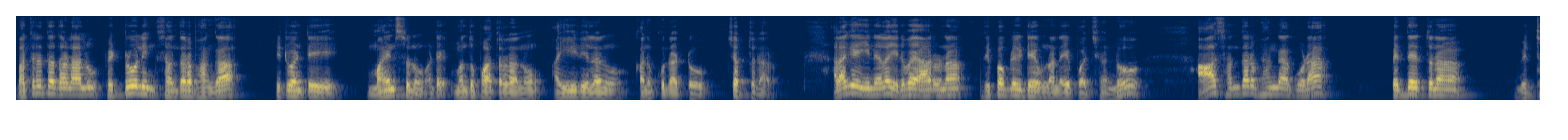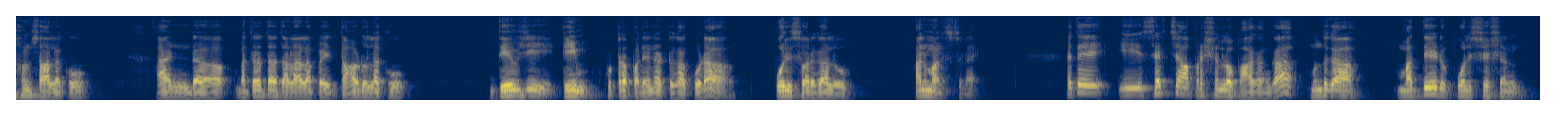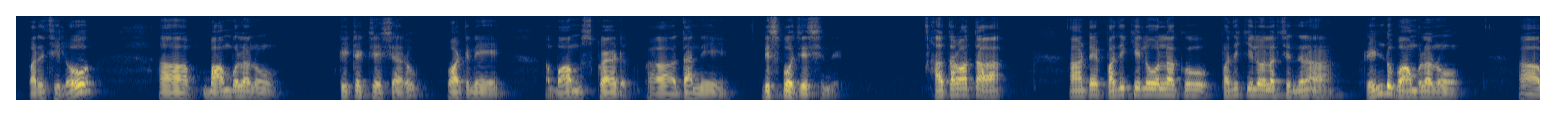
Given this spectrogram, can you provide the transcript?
భద్రతా దళాలు పెట్రోలింగ్ సందర్భంగా ఇటువంటి మైన్స్ను అంటే మందు పాత్రలను ఐఈడీలను కనుక్కున్నట్టు చెప్తున్నారు. అలాగే ఈ నెల ఇరవై ఆరున రిపబ్లిక్ డే ఉన్న నేపథ్యంలో ఆ సందర్భంగా కూడా పెద్ద ఎత్తున విధ్వంసాలకు అండ్ భద్రతా దళాలపై దాడులకు దేవ్జీ టీం కుట్ర పనినట్టుగా కూడా పోలీస్ వర్గాలు అనుమానిస్తున్నాయి. అయితే ఈ సెర్చ్ ఆపరేషన్లో భాగంగా ముందుగా మద్దేడు పోలీస్ స్టేషన్ పరిధిలో బాంబులను డిటెక్ట్ చేశారు. వాటిని బాంబ్ స్క్వాడ్ దాన్ని డిస్పోజ్ చేసింది. ఆ తర్వాత అంటే పది కిలోలకు పది కిలోలకు చెందిన రెండు బాంబులను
